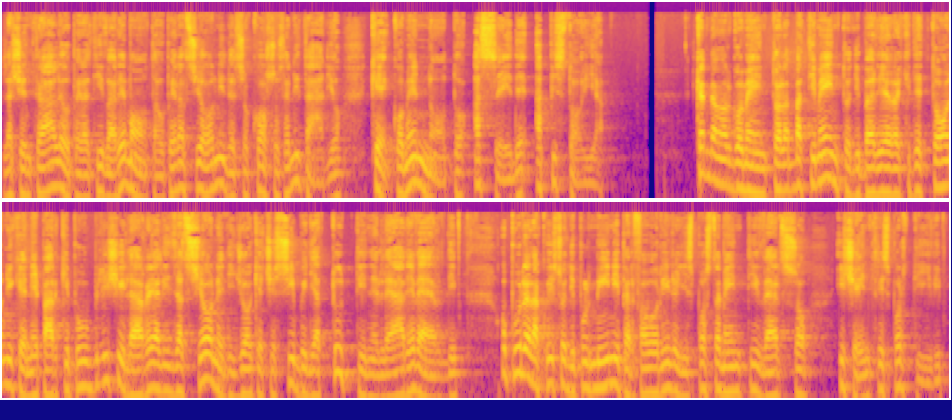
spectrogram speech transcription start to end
la centrale operativa remota operazioni del soccorso sanitario che, come è noto, ha sede a Pistoia. Cambiamo argomento, l'abbattimento di barriere architettoniche nei parchi pubblici, la realizzazione di giochi accessibili a tutti nelle aree verdi, oppure l'acquisto di pulmini per favorire gli spostamenti verso i centri sportivi.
